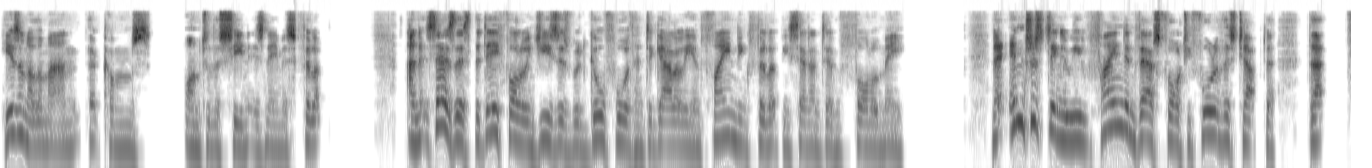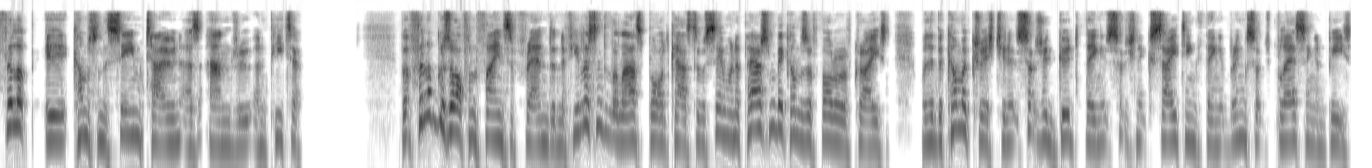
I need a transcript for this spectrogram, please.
Here's another man that comes onto the scene. His name is Philip. And it says this the day following Jesus would go forth into Galilee, and finding Philip, he said unto him, Follow me. Now, interestingly, we find in verse 44 of this chapter that Philip eh, comes from the same town as Andrew and Peter. But Philip goes off and finds a friend. And if you listen to the last podcast, I was saying when a person becomes a follower of Christ, when they become a Christian, it's such a good thing. It's such an exciting thing. It brings such blessing and peace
